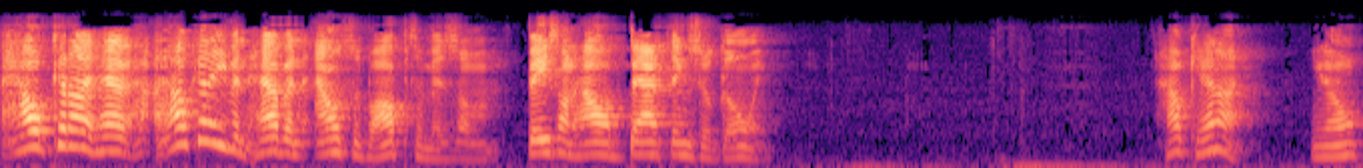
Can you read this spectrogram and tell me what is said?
how can I have how can I even have an ounce of optimism based on how bad things are going? How can I? You know?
